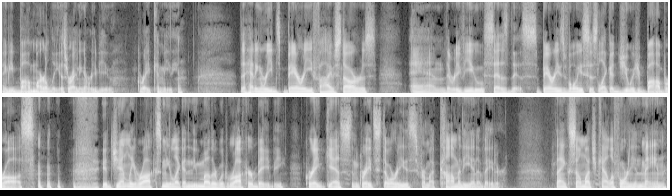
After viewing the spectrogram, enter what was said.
Maybe Bob Marley is writing a review. Great comedian. The heading reads Barry, five stars. And the review says this Barry's voice is like a Jewish Bob Ross. it gently rocks me like a new mother would rock her baby. Great guests and great stories from a comedy innovator. Thanks so much, Californian Maine.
